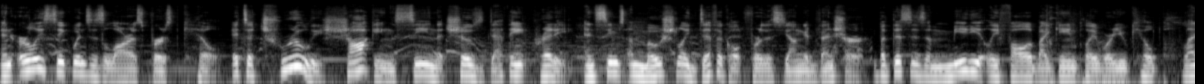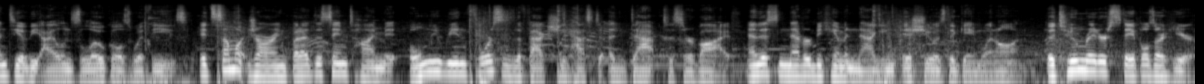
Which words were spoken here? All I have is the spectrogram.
An early sequence is Lara's first kill. It's a truly shocking scene that shows death ain't pretty, and seems emotionally difficult for this young adventurer. But this is immediately followed by gameplay where you kill plenty of the island's locals with ease. It's somewhat jarring, but at the same time, it only reinforces the fact she has to adapt to survive, and this never became a nagging issue as the game went on. The Tomb Raider staples are here.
